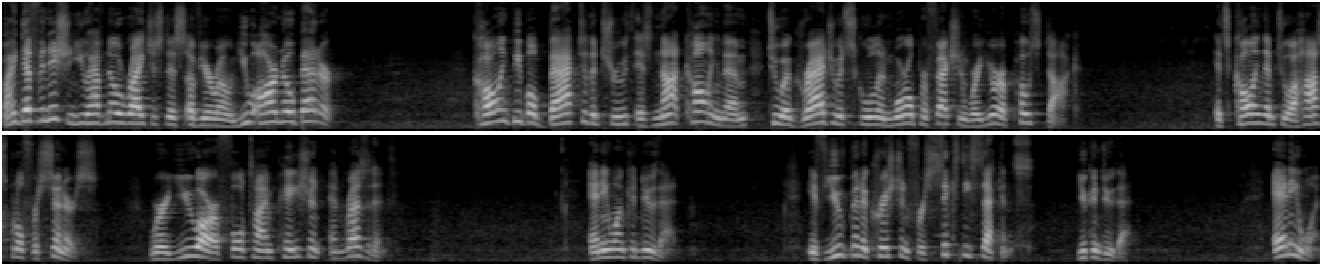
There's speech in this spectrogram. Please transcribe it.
by definition, you have no righteousness of your own. You are no better. Calling people back to the truth is not calling them to a graduate school in moral perfection where you're a postdoc. It's calling them to a hospital for sinners where you are a full time patient and resident. Anyone can do that. If you've been a Christian for 60 seconds, you can do that. Anyone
